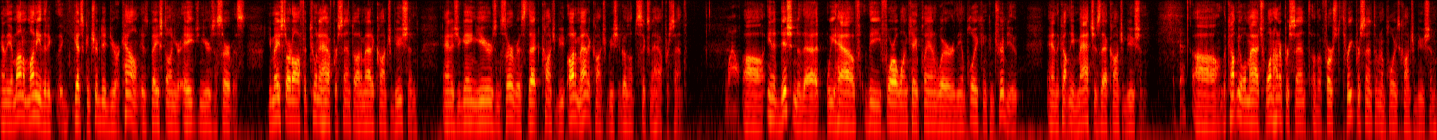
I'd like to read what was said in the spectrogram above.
And the amount of money that, it, that gets contributed to your account is based on your age and years of service. You may start off at 2.5% automatic contribution, and as you gain years in service, that contribu- automatic contribution goes up to 6.5%. Wow. Uh, in addition to that, we have the 401k plan where the employee can contribute and the company matches that contribution. Okay. Uh, the company will match 100% of the first 3% of an employee's contribution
